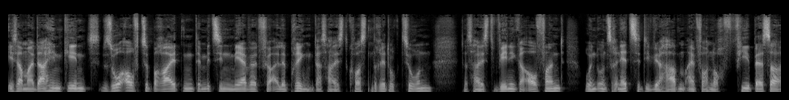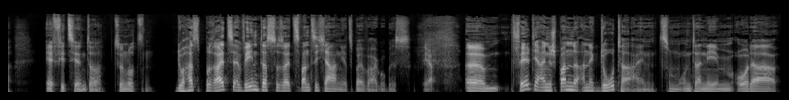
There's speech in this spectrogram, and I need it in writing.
ich sag mal, dahingehend so aufzubereiten, damit sie einen Mehrwert für alle bringen. Das heißt Kostenreduktion, das heißt weniger Aufwand und unsere Netze, die wir haben, einfach noch viel besser, effizienter zu nutzen. Du hast bereits erwähnt, dass du seit 20 Jahren jetzt bei Vago bist. Ja. Ähm, fällt dir eine spannende Anekdote ein zum Unternehmen oder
